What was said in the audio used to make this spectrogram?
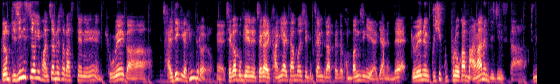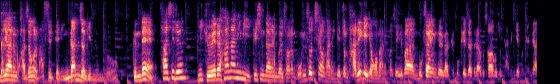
그럼 비즈니스적인 관점에서 봤을 때는 교회가 잘 되기가 힘들어요. 예, 제가 보기에는 제가 강의할 때 한 번씩 목사님들 앞에서 건방지게 이야기하는데 교회는 99%가 망하는 비즈니스다. 준비하는 과정을 봤을 때는 인간적인 눈으로. 근데 사실은 이 교회를 하나님이 이끄신다는 걸 저는 몸소 체험하는 게 좀 다르게 경험하는 거죠. 일반 목사님들 같은 목회자들하고 저하고 좀 다른 게 뭐냐면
